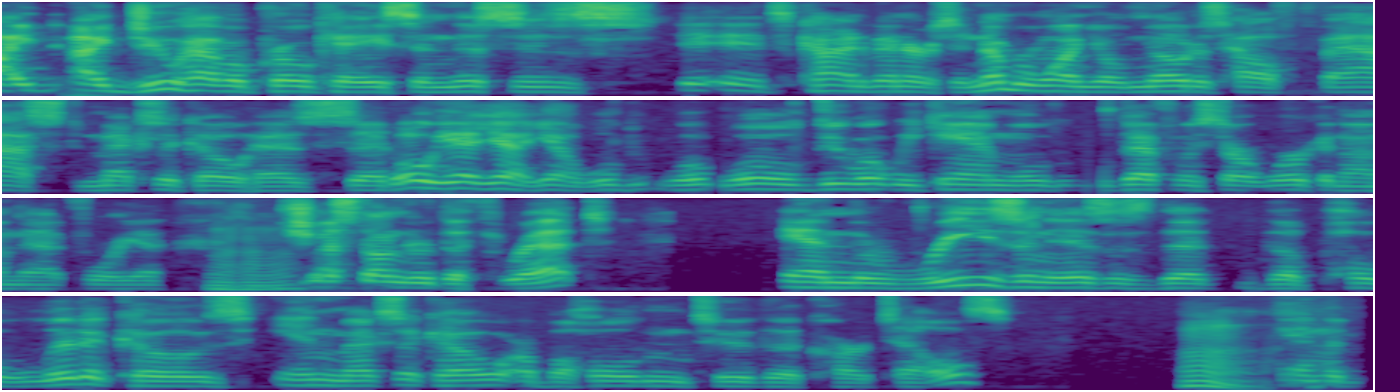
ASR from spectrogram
I, I do have a pro case, and this is it's kind of interesting. Number one, you'll notice how fast Mexico has said, "Oh yeah, yeah, yeah, we'll we'll, we'll do what we can. We'll, we'll definitely start working on that for you." Mhm. Just under the threat, and the reason is is that the politicos in Mexico are beholden to the cartels, Hmm. and the,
